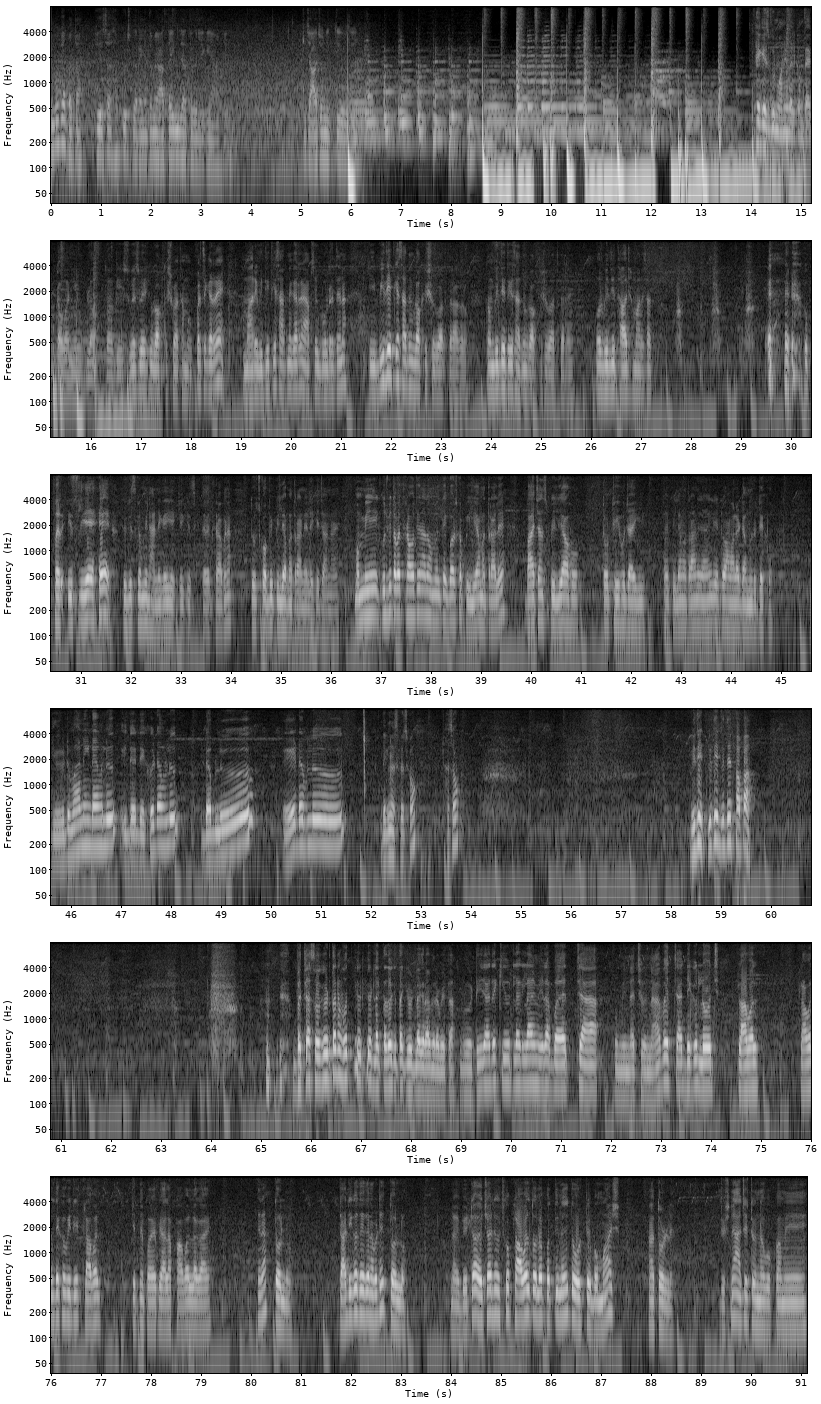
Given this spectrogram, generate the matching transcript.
उनको क्या पता कि ऐसा सब कुछ करेंगे तो मैं आता ही नहीं जाते लेके यहाँ पे। जाँच और इतनी होगी। है guys good morning welcome back to our new blog तो अभी सुबह सुबह की ब्लॉग की शुरुआत हम ऊपर से कर रहे हैं, हमारे विदित के साथ में कर रहे हैं। आपसे भी बोल रहे थे ना कि विदित के साथ में ब्लॉग की शुरुआत करा करो। तो हम विदित के साथ में ब्लॉग की शुरुआत कर रहे हैं। और विदित आज हमारे साथ ऊपर इसलिए है, क्योंकि उसकी मम्मी नहाने गई है, क्योंकि उसकी तबीयत ख़राब है ना तो उसको अभी पीलिया मतराने लेके जाना है। मम्मी, कुछ भी तबीयत ख़राब होती है ना तो मम्मी एक बार उसका पीलिया मतरा ले बाई चांस पीलिया हो तो ठीक हो जाएगी। तो पीलिया मतराने जाएँगे तो हमारा डमलू देखो। गुड मॉर्निंग डमलू इधर देखो डमलू डब्लू। ए, डब्लू। देखना इसको इसको। हंसो। विदित विदित विदित, पापा। बच्चा सो के उठता ना, बहुत क्यूट क्यूट लगता। था कितना क्यूट लग रहा है मेरा बेटा। बहुत ही ज़्यादा क्यूट लग रहा है मेरा बच्चा। उमीना छूना बच्चा। देखो लोज फ्लावर फ्लावर देखो विदित फ्लावर कितने बड़े प्याला फ्लावर लगा है ना? तोड़ लो। दादी को दे देना बेटे तोड़ लो। नहीं बेटा, ऐसा नहीं, उसको फ्लावर तोड़ो पत्ती नहीं तोड़ते बमाश। हाँ तोड़ ले। जिसने आज तोड़ना पप्पा में।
